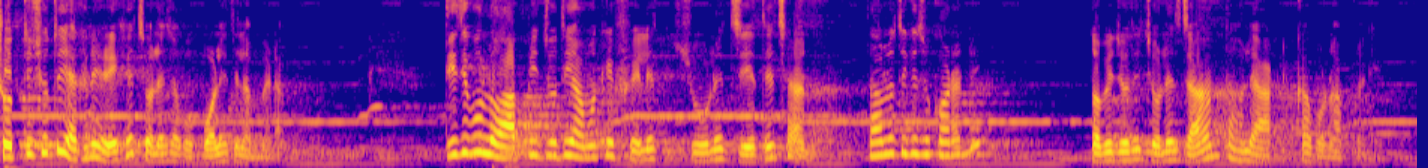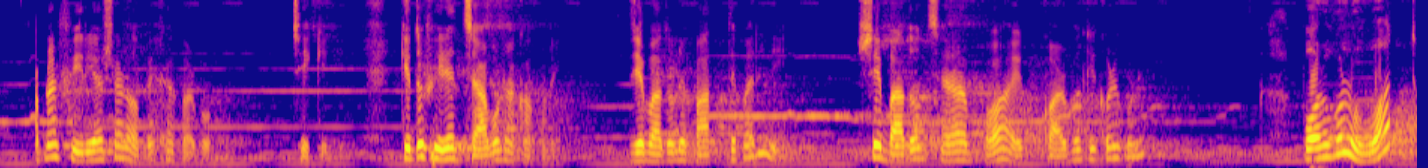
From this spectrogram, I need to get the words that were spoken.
সত্যি সত্যি এখানে রেখে চলে যাব বলে দিলাম ম্যাডাম। দিদি বলল, আপনি যদি আমাকে ফেলে চলে যেতে চান, তাহলে তো কিছু করার নেই। তবে যদি চলে যান, তাহলে আটকাবো না আপনাকে। আপনার ফিরে আসার অপেক্ষা করব। ঠিকই। কিন্তু ফিরে যাব না কখনোই। যে বাদনে বাঁধতে পারিনি, সে বাদন ছেড়ার ভয় করব কি করে বলুন? পর বলল হোয়াট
